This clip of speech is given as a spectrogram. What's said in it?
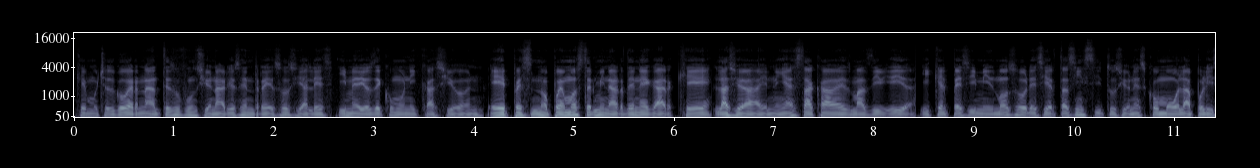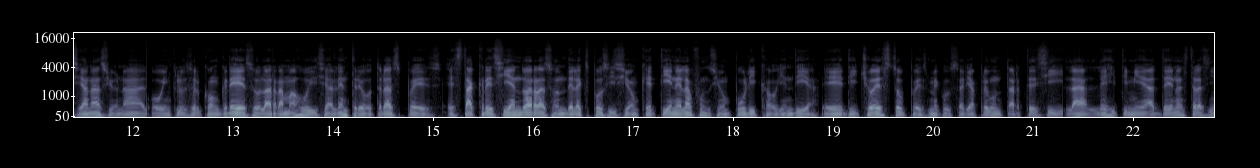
que muchos gobernantes o funcionarios en redes sociales y medios de comunicación, eh, pues no podemos terminar de negar que la ciudadanía está cada vez más dividida y que el pesimismo sobre ciertas instituciones como la Policía Nacional o incluso el Congreso, la rama judicial, entre otras, pues está creciendo a razón de la exposición que tiene la función pública hoy en día. Eh, dicho esto, pues me gustaría preguntarte si la legitimidad de nuestras instituciones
